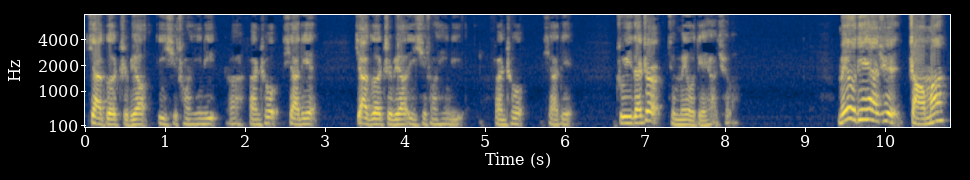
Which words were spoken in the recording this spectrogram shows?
价格指标一起创新低，是吧？反抽下跌，价格指标一起创新低，反抽下跌，注意在这儿就没有跌下去了，没有跌下去，涨吗？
